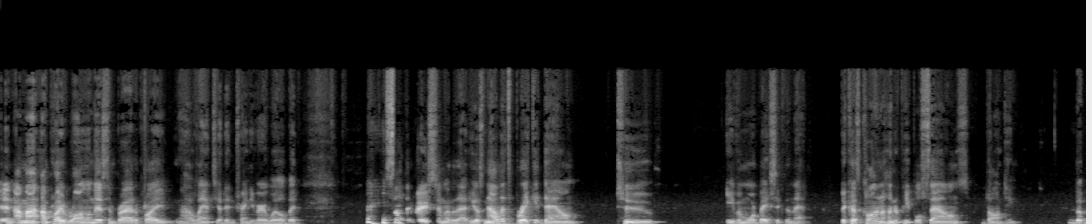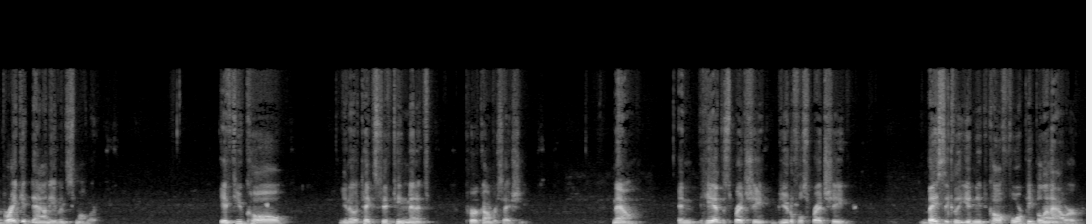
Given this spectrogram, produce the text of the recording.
And I'm not, I'm probably wrong on this, and Brad will probably oh, Lance, I didn't train you very well, but something very similar to that. He goes, now let's break it down to even more basic than that, because calling 100 people sounds daunting, but mm-hmm. break it down even smaller. if you call, you know, it takes 15 minutes per conversation. Now, and he had the spreadsheet, beautiful spreadsheet. Basically, you'd need to call four people an hour.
